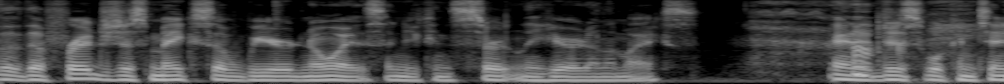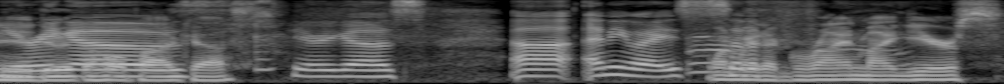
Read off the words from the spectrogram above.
The the fridge just makes a weird noise, and you can certainly hear it on the mics. And it just will continue to do it the whole goes. podcast. Here he goes. Uh, anyways, One so way the, to grind my gears.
